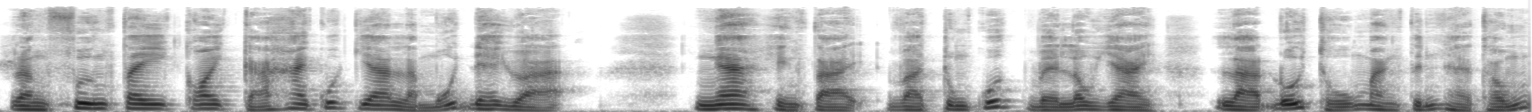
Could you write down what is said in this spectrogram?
rằng phương Tây coi cả hai quốc gia là mối đe dọa. Nga hiện tại và Trung Quốc về lâu dài là đối thủ mang tính hệ thống.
